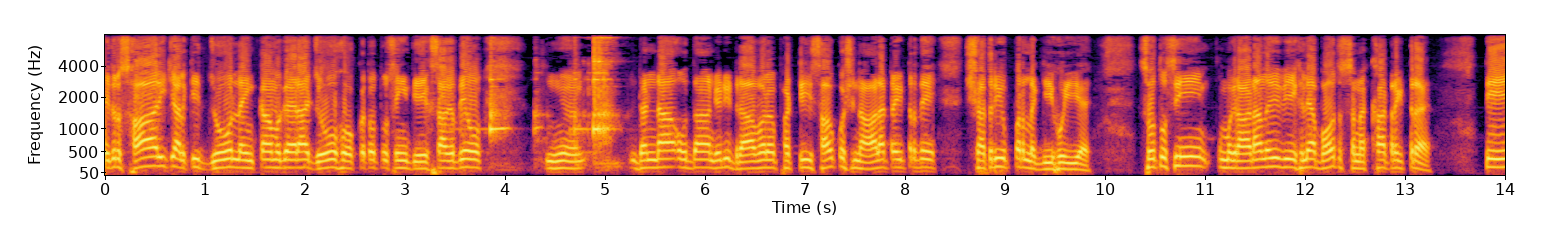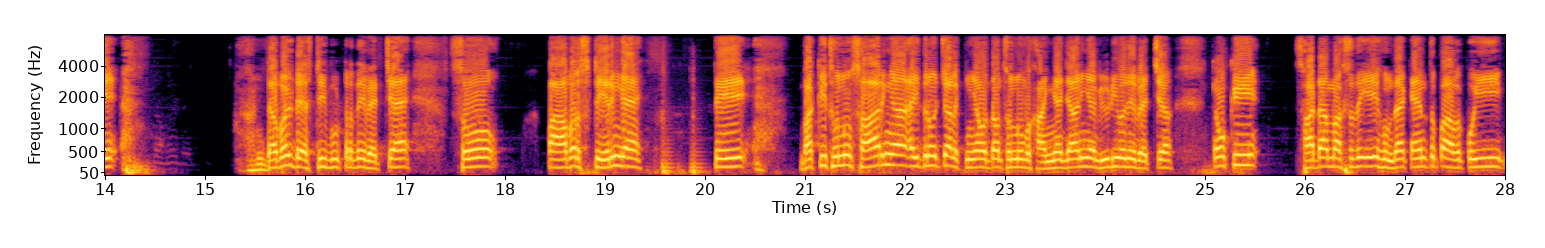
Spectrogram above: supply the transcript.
ਇਧਰ ਸਾਰੀ ਝਲਕੀ ਜੋ ਲਿੰਕਾਂ ਵਗੈਰਾ ਜੋ ਹੁੱਕ ਤੋਂ ਤੁਸੀਂ ਦੇਖ ਸਕਦੇ ਹੋ ਡੰਡਾ ਉਦਾਂ ਜਿਹੜੀ ਡਰਾਈਵਰ ਫੱਟੀ ਸਭ ਕੁਝ ਨਾਲ ਹੈ ਟਰੈਕਟਰ ਦੇ ਛਤਰੀ ਉੱਪਰ ਲੱਗੀ ਹੋਈ ਹੈ। ਸੋ ਤੁਸੀਂ ਮਗਰਾੜਾਂ ਦਾ ਵੀ ਵੇਖ ਲਿਆ, ਬਹੁਤ ਸੁਨੱਖਾ ਟਰੈਕਟਰ ਹੈ ਤੇ ਡਬਲ ਡਿਸਟ੍ਰੀਬਿਊਟਰ ਦੇ ਵਿੱਚ ਹੈ। ਸੋ ਪਾਵਰ ਸਟੀਅਰਿੰਗ ਹੈ ਤੇ ਬਾਕੀ ਤੁਹਾਨੂੰ ਸਾਰੀਆਂ ਇਧਰੋਂ ਝਲਕੀਆਂ ਉਦਾਂ ਤੁਹਾਨੂੰ ਵਿਖਾਈਆਂ ਜਾਣੀਆਂ ਵੀਡੀਓ ਦੇ ਵਿੱਚ, ਕਿਉਂਕਿ ਸਾਡਾ ਮਕਸਦ ਇਹ ਹੁੰਦਾ, ਕਹਿਣ ਤੋਂ ਭਾਵ ਕੋਈ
